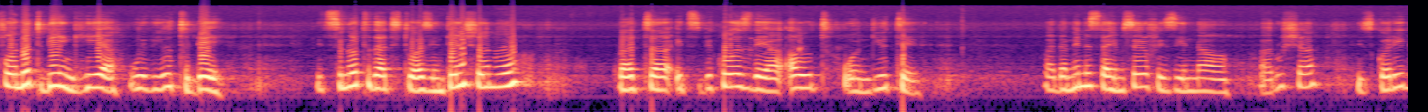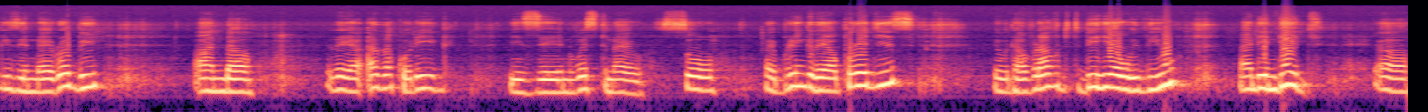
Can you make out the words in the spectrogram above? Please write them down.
for not being here with you today. It's not that it was intentional, but uh, it's because they are out on duty. Uh, the minister himself is in uh, Arusha, his colleague is in Nairobi, and uh, their other colleague is in West Nile. So I bring their apologies. They would have loved to be here with you, and indeed, uh,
